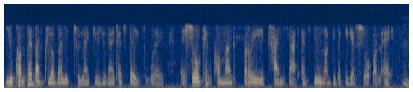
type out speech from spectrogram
you compare that globally to like your United States, where a show can command three times that and still not be the biggest show on air. Mm.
